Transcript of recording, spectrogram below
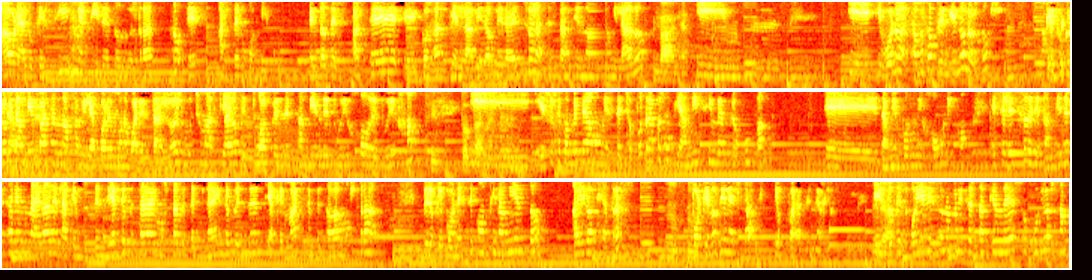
Ahora, lo que sí me pide todo el rato es hacer conmigo. Entonces, hace eh, cosas que en la vida hubiera hecho, las está haciendo a mi lado. Vale. Y, y, y bueno, estamos aprendiendo los dos. Que eso creo que también pasa en una familia por el monoparental, ¿no? Es mucho más claro que tú aprendes también de tu hijo o de tu hija. Sí, totalmente. Y, eso se convierte en algo muy estrecho. Otra cosa que a mí sí me preocupa, eh, también por un hijo único, es el hecho de que también están en una edad en la que tendrían que empezar a demostrar determinada independencia que Max empezaba a mostrar, pero que con este confinamiento ha ido hacia atrás, porque no tiene espacio para tenerla. Entonces, hoy he visto una manifestación de eso curiosa,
